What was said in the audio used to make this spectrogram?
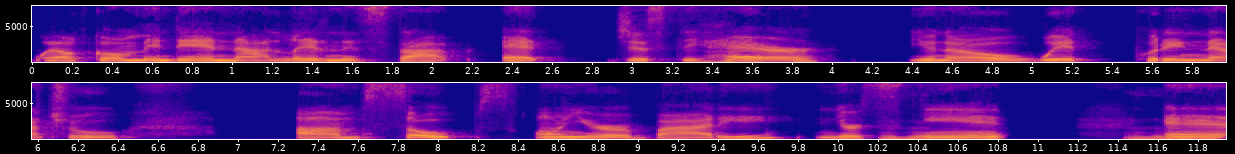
welcome. And then not letting it stop at just the hair, you know, with putting natural um, soaps on your body, your hmm skin. hmm And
